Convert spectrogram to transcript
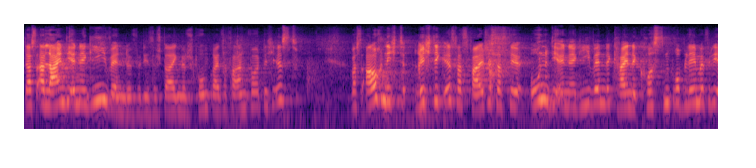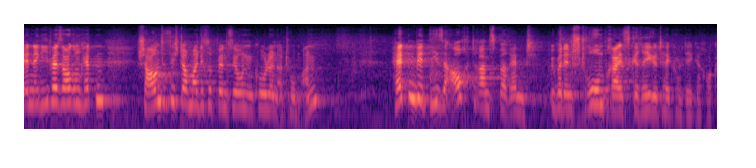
dass allein die Energiewende für diese steigenden Strompreise verantwortlich ist. Was auch nicht richtig ist, was falsch ist, dass wir ohne die Energiewende keine Kostenprobleme für die Energieversorgung hätten. Schauen Sie sich doch einmal die Subventionen in Kohle und Atom an. Hätten wir diese auch transparent über den Strompreis geregelt, Herr Kollege Rock,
